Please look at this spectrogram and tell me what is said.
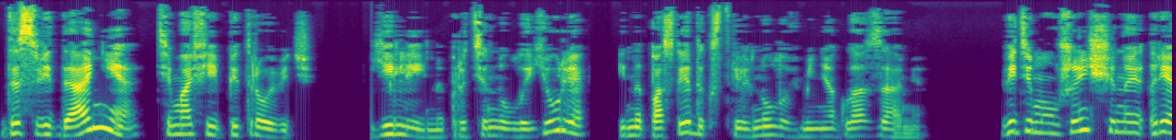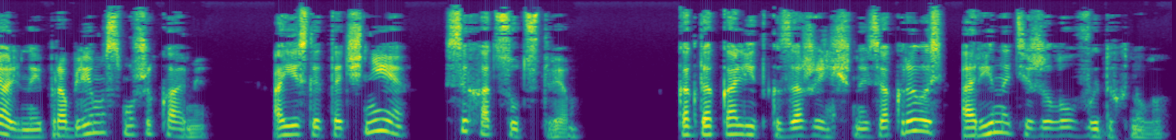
До свидания, Тимофей Петрович. Елейно протянула Юля и напоследок стрельнула в меня глазами. Видимо, у женщины реальные проблемы с мужиками, а если точнее, с их отсутствием. Когда калитка за женщиной закрылась, Арина тяжело выдохнула.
